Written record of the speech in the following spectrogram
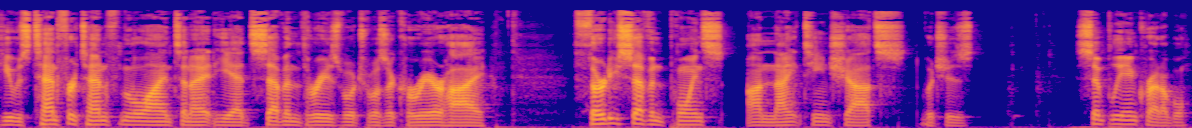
He was 10 for 10 from the line tonight. He had seven threes, which was a career high. 37 points on 19 shots, which is simply incredible.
